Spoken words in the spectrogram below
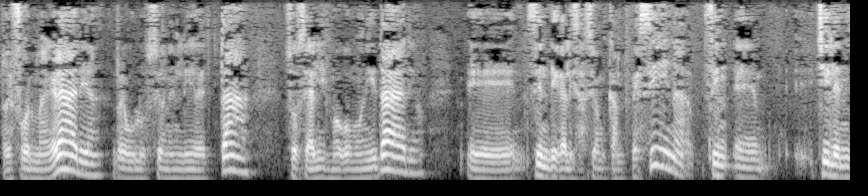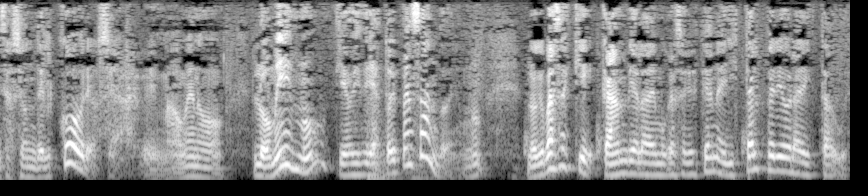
reforma agraria, revolución en libertad, socialismo comunitario, eh, sindicalización campesina, eh, chilenización del cobre, o sea, eh, más o menos lo mismo que hoy día estoy pensando. ¿no? Lo que pasa es que cambia la democracia cristiana y está el periodo de la dictadura.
